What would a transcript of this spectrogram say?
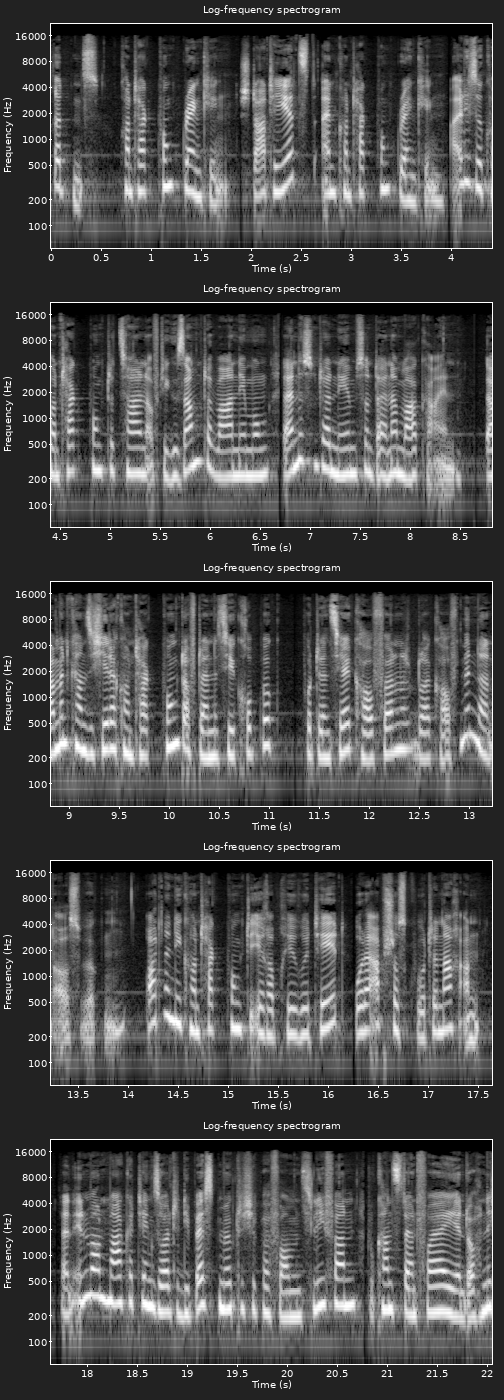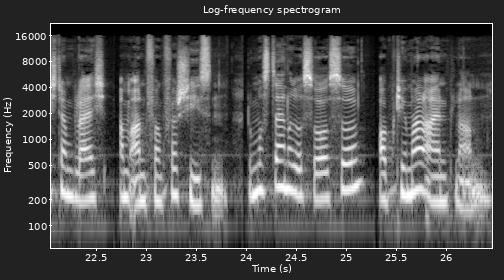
Drittens. Kontaktpunkt Ranking. Starte jetzt ein Kontaktpunkt Ranking. All diese Kontaktpunkte zahlen auf die gesamte Wahrnehmung deines Unternehmens und deiner Marke ein. Damit kann sich jeder Kontaktpunkt auf deine Zielgruppe potenziell kauffördernd oder kaufmindernd auswirken. Ordne die Kontaktpunkte ihrer Priorität oder Abschlussquote nach an. Dein Inbound-Marketing sollte die bestmögliche Performance liefern. Du kannst dein Feuer jedoch nicht am gleich am Anfang verschießen. Du musst deine Ressource optimal einplanen.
